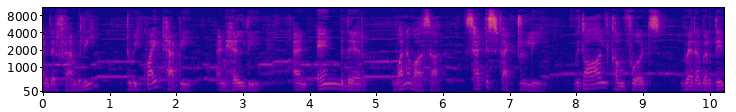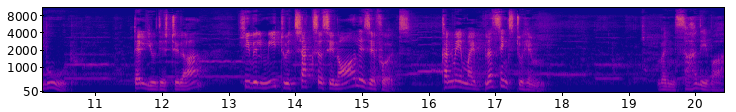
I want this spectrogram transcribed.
and their family to be quite happy and healthy and end their Vanavasa satisfactorily with all comforts wherever they moved. Tell Yudhishthira he will meet with success in all his efforts. Convey my blessings to him. When Sahadeva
